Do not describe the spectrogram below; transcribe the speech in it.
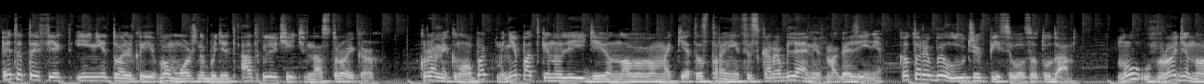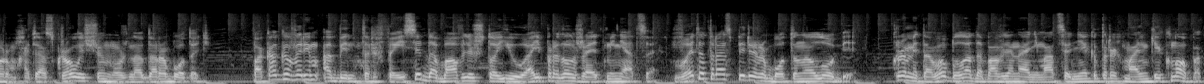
Этот эффект и не только его можно будет отключить в настройках. Кроме кнопок, мне подкинули идею нового макета страницы с кораблями в магазине, который бы лучше вписывался туда. Ну, вроде норм, хотя скролл еще нужно доработать. Пока говорим об интерфейсе, добавлю, что UI продолжает меняться. В этот раз переработано лобби. Кроме того, была добавлена анимация некоторых маленьких кнопок,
